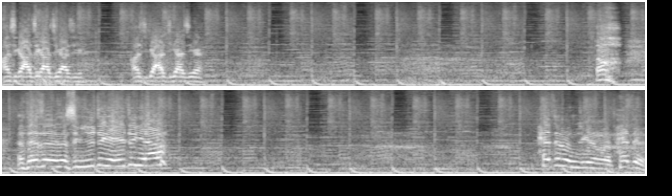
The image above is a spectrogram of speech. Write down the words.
아직 아직 아직 아직 아직 아직 아직. 아 야, 됐어 됐어 지금 1등이야 1등이야. 패드로 움직이는 거야 패드.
